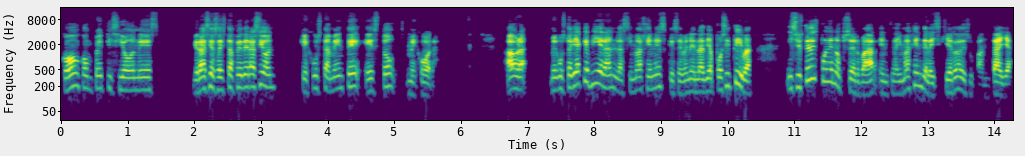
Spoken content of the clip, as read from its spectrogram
con competiciones, gracias a esta federación, que justamente esto mejora. Ahora, me gustaría que vieran las imágenes que se ven en la diapositiva. Y si ustedes pueden observar en la imagen de la izquierda de su pantalla,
